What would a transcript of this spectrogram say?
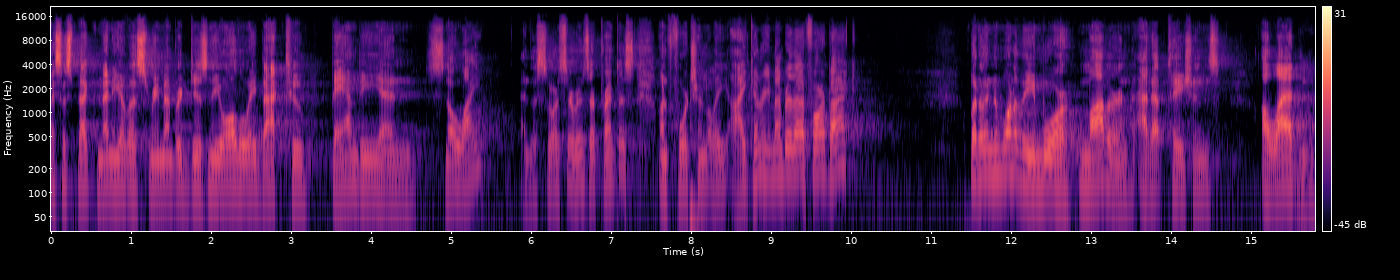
I suspect many of us remember Disney all the way back to Bambi and Snow White and the Sorcerer's Apprentice. Unfortunately, I can remember that far back. But in one of the more modern adaptations, Aladdin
